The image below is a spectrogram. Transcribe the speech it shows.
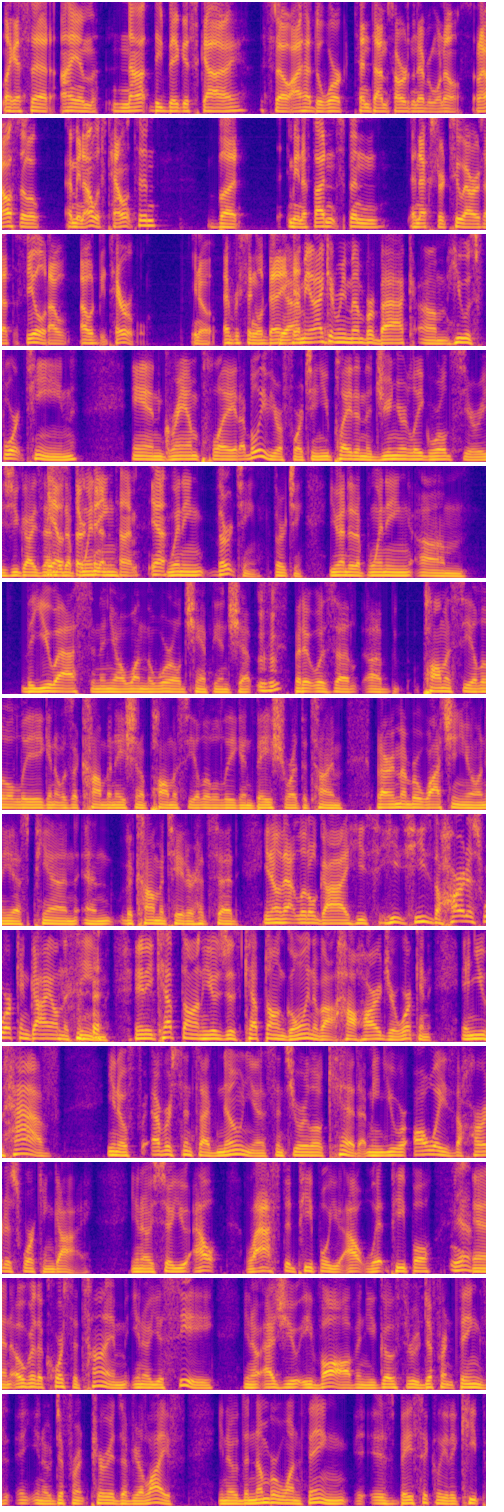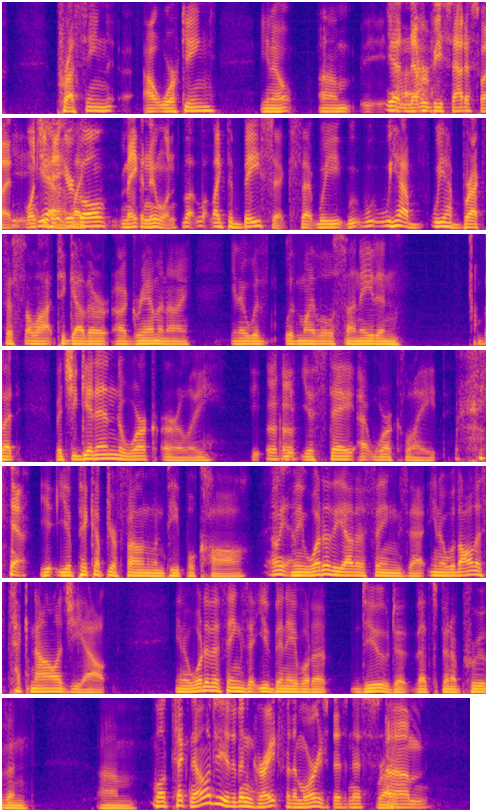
Like I said, I am not the biggest guy, so I had to work 10 times harder than everyone else. And I also, I mean, I was talented, but I mean, if I didn't spend an extra two hours at the field, I, w- I would be terrible, you know, every single day. Yeah, I mean, I can remember back. Um, he was 14, and Graham played. I believe you were 14. You played in the Junior League World Series. You guys ended was up 13 at the winning. time. Yeah. winning 13. 13. You ended up winning um, the U.S. and then y'all won the World Championship. Mm-hmm. But it was a, a Palma Ceia Little League, and it was a combination of Palma Ceia Little League and Bayshore at the time. But I remember watching you on ESPN, and the commentator had said, "You know that little guy. He's he's he's the hardest working guy on the team." and he kept on. He was just kept on going about how hard you're working, and you have. You know, ever since I've known you, since you were a little kid, I mean, you were always the hardest working guy. You know, so you outlasted people, you outwit people. Yeah. And over the course of time, you know, you see, you know, as you evolve and you go through different things, you know, different periods of your life, you know, the number one thing is basically to keep pressing, outworking, you know, um, yeah, never be satisfied. Once you hit your like- goal, make a new one. like the basics that we we, we have we have breakfast a lot together uh, graham and i you know with with my little son aiden but but you get into work early Mm-hmm. y- you stay at work late Yeah. you, you pick up your phone when people call Oh, yeah. i mean what are the other things that you know with all this technology out you know what are the things that you've been able to do to, that's been a proven Well, technology has been great for the mortgage business. Right. Um,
